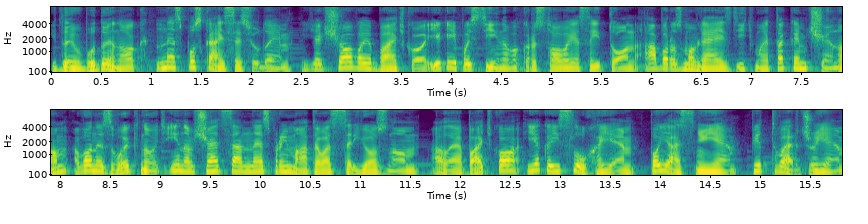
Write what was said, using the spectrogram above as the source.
йди в будинок, не спускайся сюди. Якщо ви батько, який постійно використовує цей тон або розмовляє з дітьми таким чином, вони звикнуть і навчаться не сприймати вас серйозно. Але батько, який слухає, пояснює, підтверджує,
